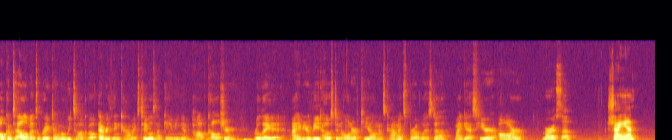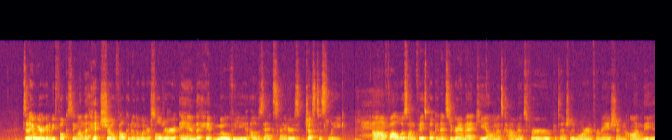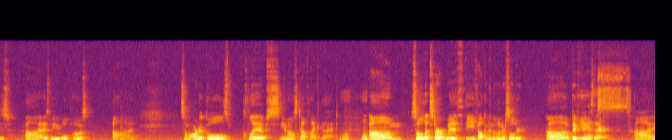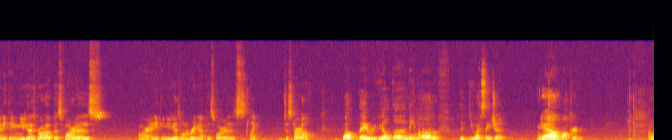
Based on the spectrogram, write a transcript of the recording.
Welcome to Elemental Breakdown, where we talk about everything comics, tabletop gaming, and pop culture related. I am your lead host and owner of Key Elements Comics, Brett Wisda. My guests here are. Marissa. Cheyenne. Today we are going to be focusing on the hit show Falcon and the Winter Soldier and the hit movie of Zack Snyder's Justice League. Uh, follow us on Facebook and Instagram at Key Elements Comics for potentially more information on these, uh, as we will post uh, some articles, clips, you know, stuff like that. Um, so let's start with the Falcon and the Winter Soldier. Uh, big things there. Uh, anything you guys brought up as far as, or anything you guys want to bring up as far as like to start off? Well, they revealed the name of the U.S. agent, Yeah. John Walker. Um,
